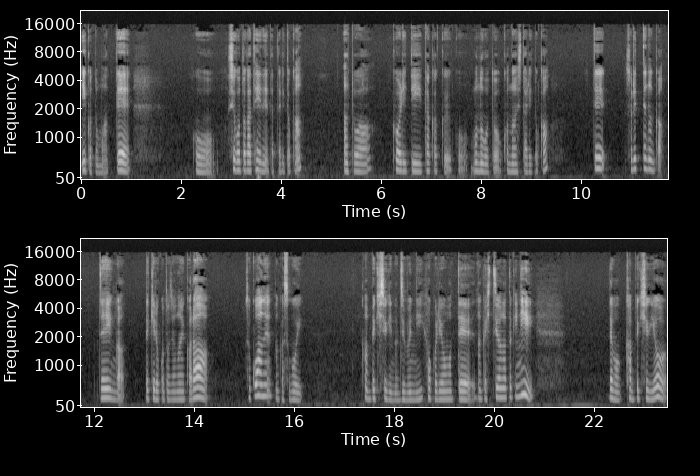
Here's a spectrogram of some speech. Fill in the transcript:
いいこともあってこう仕事が丁寧だったりとかあとはクオリティ高くこう物事をこなしたりとか。でそれってなんか全員ができることじゃないからそこはねなんかすごい完璧主義の自分に誇りを持ってなんか必要な時にでも完璧主義を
